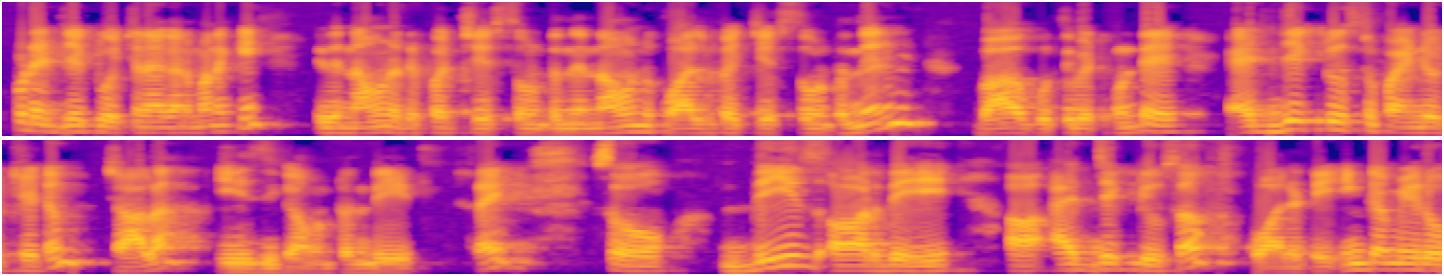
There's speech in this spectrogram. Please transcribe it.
ఇప్పుడు అడ్జెక్ట్ వచ్చినా కానీ మనకి ఇది నౌన్ రిఫర్ చేస్తూ ఉంటుంది. నౌన్ క్వాలిఫై చేస్తూ ఉంటుంది అని బాగా గుర్తుపెట్టుకుంటే అడ్జెక్టివ్స్ ఫైండ్ అవుట్ చేయడం చాలా ఈజీగా ఉంటుంది. Right so these are the adjectives of quality ఇంకా మీరు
